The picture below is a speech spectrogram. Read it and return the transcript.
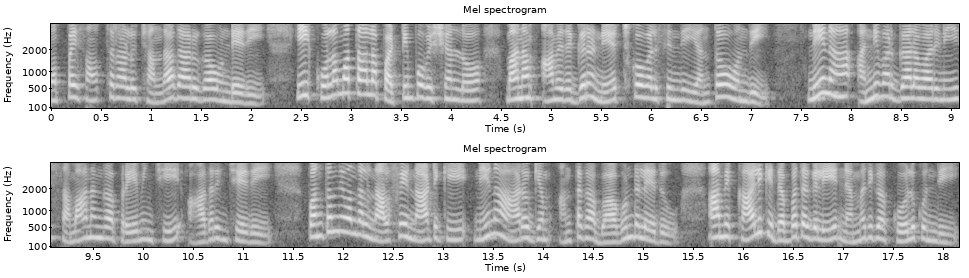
ముప్పై సంవత్సరాలు చందాదారుగా ఉండేది. ఈ కులమతాల పట్టింపు విషయంలో మనం ఆమె దగ్గర నేర్చుకోవలసింది ఎంతో ఉంది. నేను అన్ని వర్గాల వారిని సమానంగా ప్రేమించి ఆదరించేది? పంతొమ్మిది వందల నలభై నాటికి నేను ఆరోగ్యం అంతగా బాగుండలేదు. ఆమె కాలికి దెబ్బ తగిలి నెమ్మదిగా కోలుకుంది.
